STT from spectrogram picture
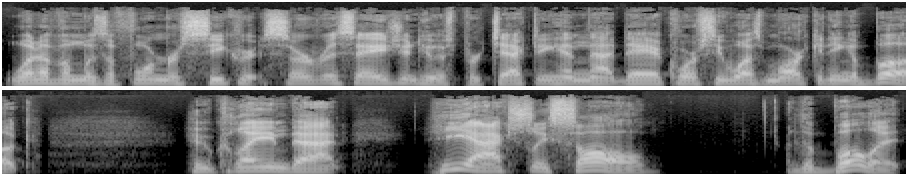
One of them was a former Secret Service agent who was protecting him that day. Of course, he was marketing a book, who claimed that he actually saw the bullet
